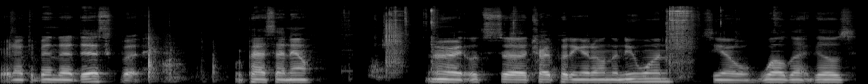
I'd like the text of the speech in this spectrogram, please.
Try not to bend that disc, but we're past that now. All right, let's uh, try putting it on the new one. See how well that goes.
